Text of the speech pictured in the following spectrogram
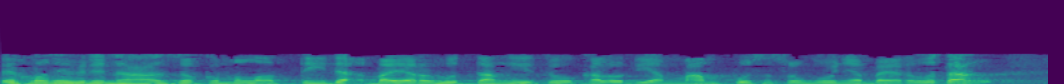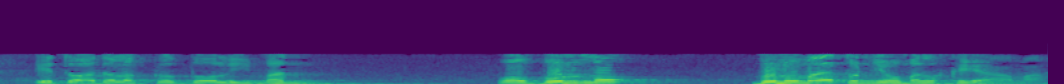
Tidak bayar hutang itu kalau dia mampu sesungguhnya bayar hutang itu adalah kedoliman. Wa zulmu dulumatun yaumal qiyamah.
